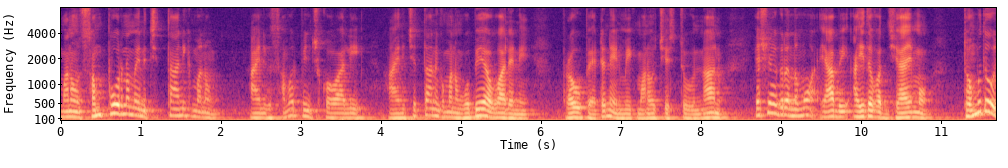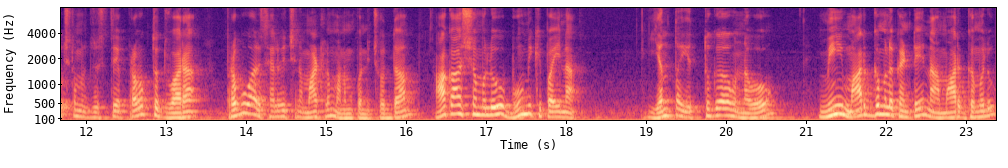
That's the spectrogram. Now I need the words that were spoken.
మనం సంపూర్ణమైన చిత్తానికి మనం ఆయనకు సమర్పించుకోవాలి. ఆయన చిత్తానికి మనం ఒబే అవ్వాలని ప్రభుపేట నేను మీకు మనవి చేస్తూ ఉన్నాను. యశో గ్రంథము యాభై ఐదవ అధ్యాయము తొమ్మిదవ వచనం చూస్తే ప్రవక్త ద్వారా ప్రభువారు సెలవిచ్చిన మాటలు మనం కొన్ని చూద్దాం. ఆకాశములు భూమికి పైన ఎంత ఎత్తుగా ఉన్నవో మీ మార్గముల కంటే నా మార్గములు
